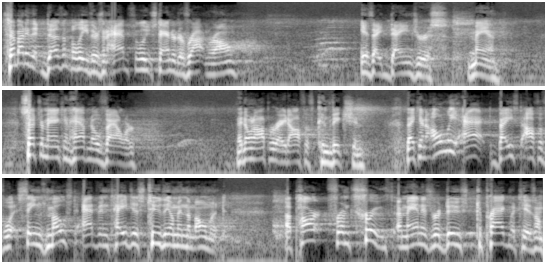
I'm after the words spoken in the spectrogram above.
Somebody that doesn't believe there's an absolute standard of right and wrong is a dangerous man. Such a man can have no valor. They don't operate off of conviction. They can only act based off of what seems most advantageous to them in the moment. Apart from truth, a man is reduced to pragmatism,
